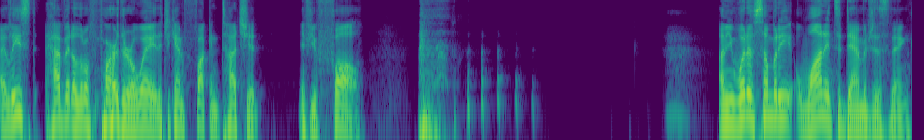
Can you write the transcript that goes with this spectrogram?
At least have it a little farther away that you can't fucking touch it if you fall. I mean, what if somebody wanted to damage this thing?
